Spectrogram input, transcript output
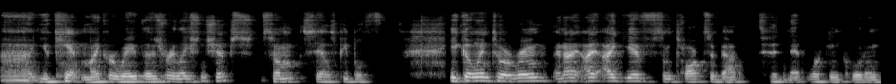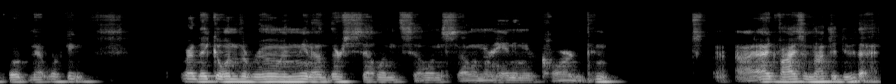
Uh, you can't microwave those relationships. Some salespeople you go into a room and I, I, I give some talks about networking quote unquote networking where they go into the room and you know they're selling selling selling they're handing your card and i advise them not to do that.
